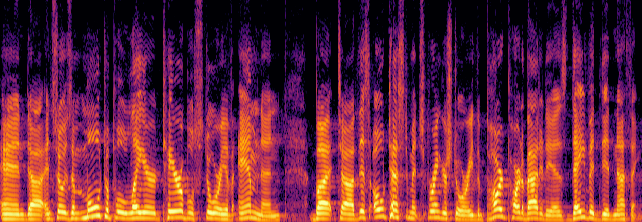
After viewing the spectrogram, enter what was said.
And, uh, and so it's a multiple layered, terrible story of Amnon. But uh, this Old Testament Springer story, the hard part about it is David did nothing.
